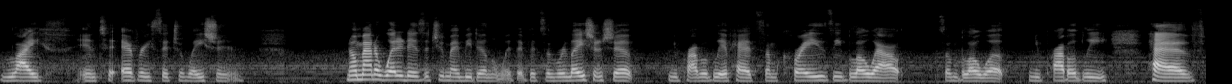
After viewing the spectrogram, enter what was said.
life into every situation. No matter what it is that you may be dealing with. If it's a relationship, you probably have had some crazy blowout, some blow up. You probably have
